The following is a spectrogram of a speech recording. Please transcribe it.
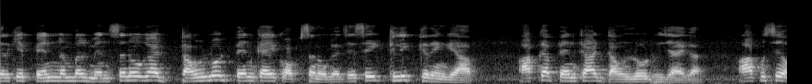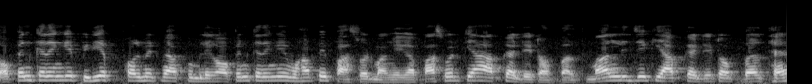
करके पेन नंबर मेंशन होगा, डाउनलोड पेन का एक ऑप्शन होगा, जैसे ही क्लिक करेंगे आप, आपका पेन कार्ड डाउनलोड हो जाएगा। आप उसे ओपन करेंगे, पीडीएफ फॉर्मेट में आपको मिलेगा, ओपन करेंगे, वहाँ पे पासवर्ड मांगेगा। पासवर्ड क्या आपका डेट ऑफ़ बर्थ। मान लीजिए कि आपका डेट ऑफ़ बर्थ है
